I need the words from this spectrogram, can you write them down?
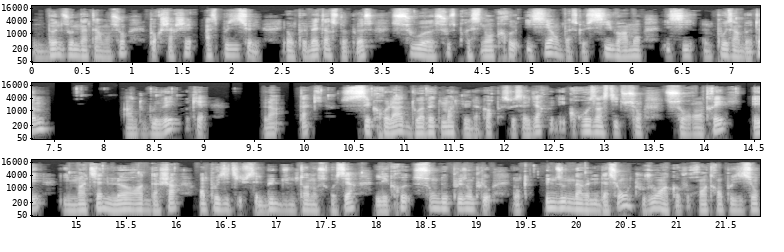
une bonne zone d'intervention pour chercher à se positionner. Et on peut mettre un stop loss sous, euh, ce précédent creux ici, hein, parce que si vraiment ici on pose un bottom, un W, ok, là, tac, ces creux-là doivent être maintenus, d'accord? Parce que ça veut dire que des grosses institutions sont rentrées et ils maintiennent leur ordre d'achat en positif. C'est le but d'une tendance haussière, les creux sont de plus en plus hauts. Donc une zone d'invalidation, toujours, hein, quand vous rentrez en position,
